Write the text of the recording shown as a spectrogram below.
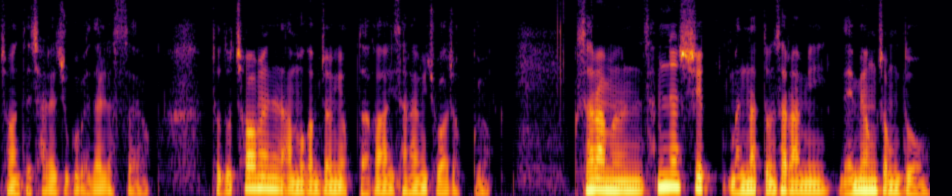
저한테 잘해주고 매달렸어요. 저도 처음에는 아무 감정이 없다가 이 사람이 좋아졌고요. 그 사람은 3년씩 만났던 사람이 4명 정도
